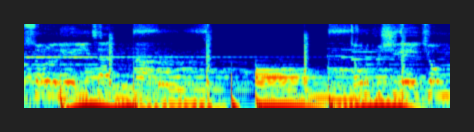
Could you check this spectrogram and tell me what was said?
so late at night. Don't appreciate your.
